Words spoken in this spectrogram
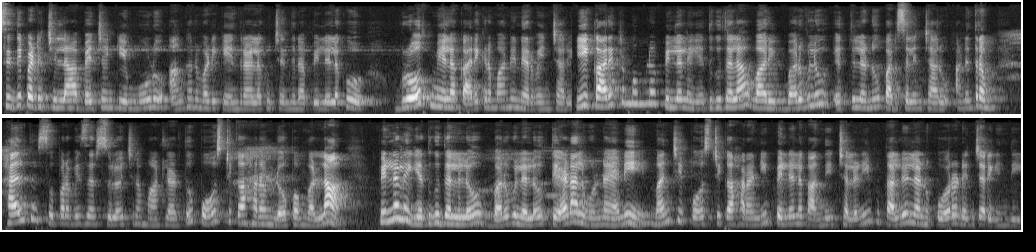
సిద్దిపేట జిల్లా బెజ్జంకి మూడు అంగన్వాడీ కేంద్రాలకు చెందిన పిల్లలకు గ్రోత్ మేళ కార్యక్రమాన్ని నిర్వహించారు. ఈ కార్యక్రమంలో పిల్లల ఎదుగుదల వారి బరువులు ఎత్తులను పరిశీలించారు. అనంతరం హెల్త్ సూపర్వైజర్ సులోచన మాట్లాడుతూ పౌష్టికాహారం లోపం వల్ల పిల్లల ఎదుగుదలలో బరువులలో తేడాలు ఉన్నాయని మంచి పౌష్టికాహారాన్ని పిల్లలకు అందించాలని తల్లులను కోరడం జరిగింది.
